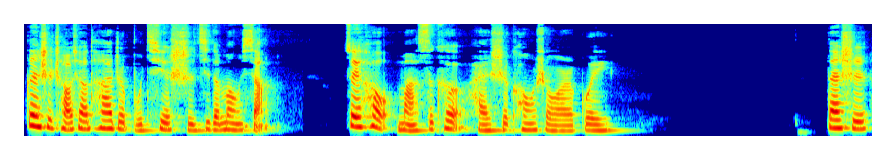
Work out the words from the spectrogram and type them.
更是嘲笑他这不切实际的梦想。最后，马斯克还是空手而归。但是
